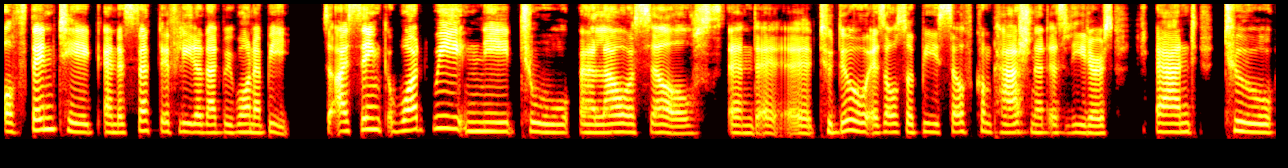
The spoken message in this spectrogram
authentic and effective leader that we want to be. So I think what we need to allow ourselves and uh, uh, to do is also be self-compassionate as leaders and to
